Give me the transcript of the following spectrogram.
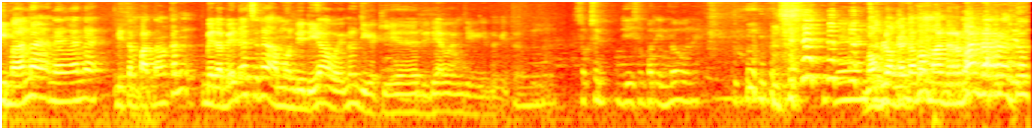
di mana nenganna di tempat naon kan beda-beda cenah amun di dia awewe juga kieu di dia awewe juga gitu gitu. Sok di Super Indo nih. Goblok eta mah mader-mader tuh.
